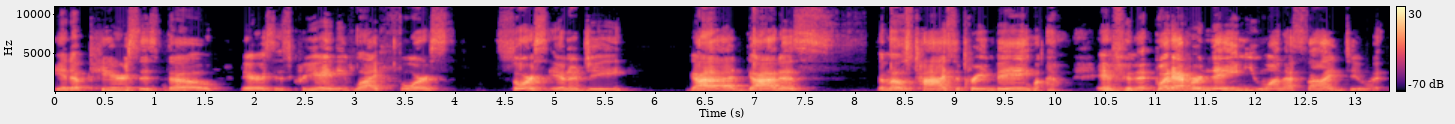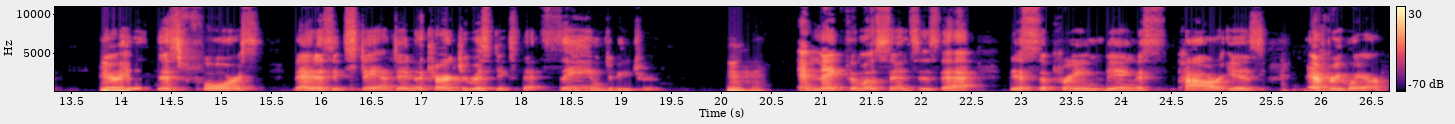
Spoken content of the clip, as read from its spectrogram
it appears as though there is this creative life force source energy, God, goddess, the most high, supreme being, infinite, whatever name you want to assign to it, there mm-hmm. is this force that is extant and the characteristics that seem to be true mm-hmm. and make the most sense is that this supreme being, this power is everywhere,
